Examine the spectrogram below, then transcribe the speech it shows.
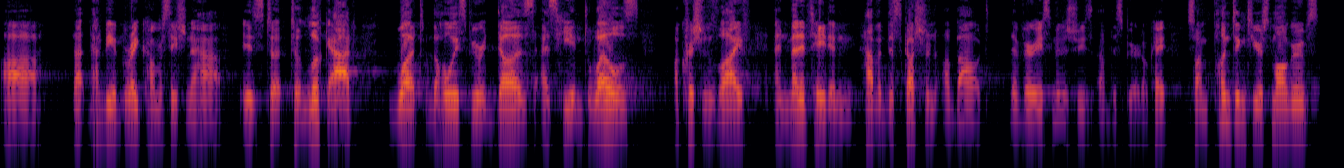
uh, that, that'd be a great conversation to have, is to, to look at what the Holy Spirit does as he indwells a Christian's life and meditate and have a discussion about the various ministries of the Spirit, okay? So I'm punting to your small groups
